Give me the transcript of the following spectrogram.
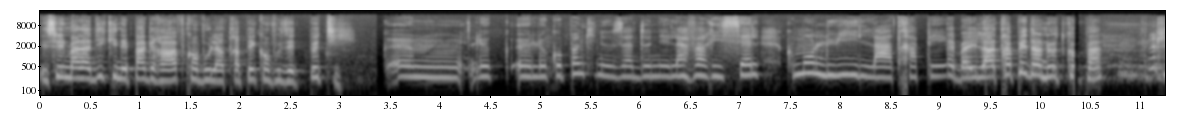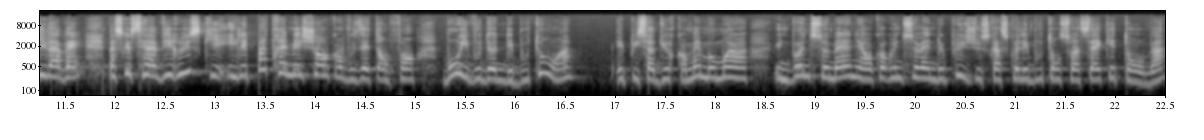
Et c'est une maladie qui n'est pas grave quand vous l'attrapez quand vous êtes petit. Euh, le, euh, le copain qui nous a donné la varicelle, comment lui il l'a attrapé? Eh ben, il l'a attrapé d'un autre copain qu'il avait. Parce que c'est un virus qui, il n'est pas très méchant quand vous êtes enfant. Bon, il vous donne des boutons, hein. Et puis ça dure quand même au moins une bonne semaine et encore une semaine de plus jusqu'à ce que les boutons soient secs et tombent. hein.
